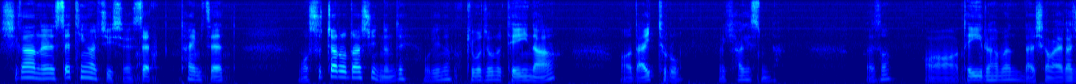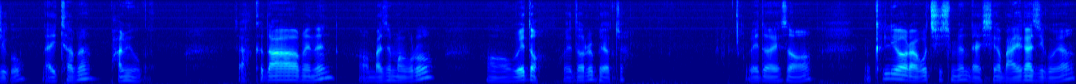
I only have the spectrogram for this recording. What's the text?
시간을 세팅할 수 있어요. Set, time set. 뭐 숫자로도 할 수 있는데 우리는 기본적으로 day나 어, night로 이렇게 하겠습니다. 그래서 어, day를 하면 날씨가 맑아지고 night 하면 밤이 오고 자 그 다음에는 어, 마지막으로 어, 웨더 웨더를 배웠죠. Weather에서 clear라고 치시면 날씨가 맑아지고요.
